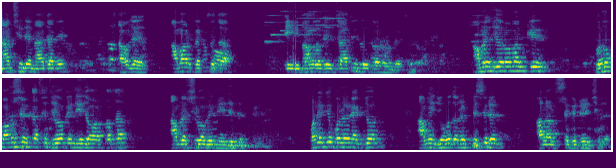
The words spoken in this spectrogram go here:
না চিনে, না জানে, তাহলে আমার ব্যর্থতা এই বাংলাদেশ জাতীয় দলের ব্যর্থতা। আমরা জিয়া রহমানকে গণ মানুষের কাছে যেভাবে নিয়ে যাওয়ার কথা, আমরা সেভাবে নিয়ে যেতে অনেকে বলেন, একজন, আমি যুব দলের প্রেসিডেন্ট আলাল সেক্রেটারি ছিলেন।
